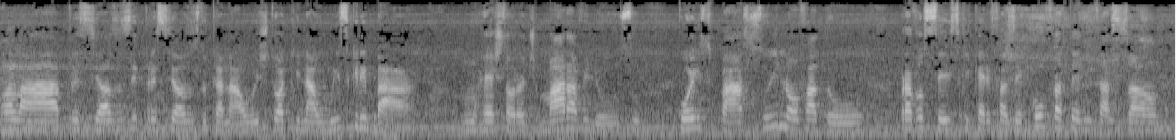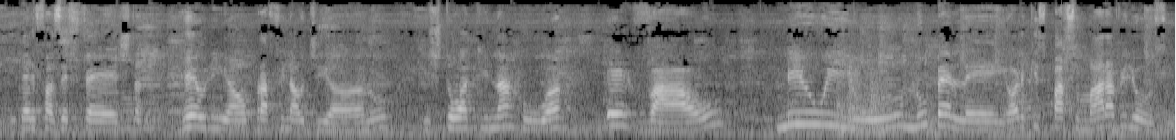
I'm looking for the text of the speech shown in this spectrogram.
Olá, preciosas e preciosos do canal. Eu estou aqui na Whisky Bar, um restaurante maravilhoso com espaço inovador para vocês que querem fazer confraternização, querem fazer festa, reunião para final de ano. Estou aqui na rua Erval 1001, no Belém. Olha que espaço maravilhoso.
